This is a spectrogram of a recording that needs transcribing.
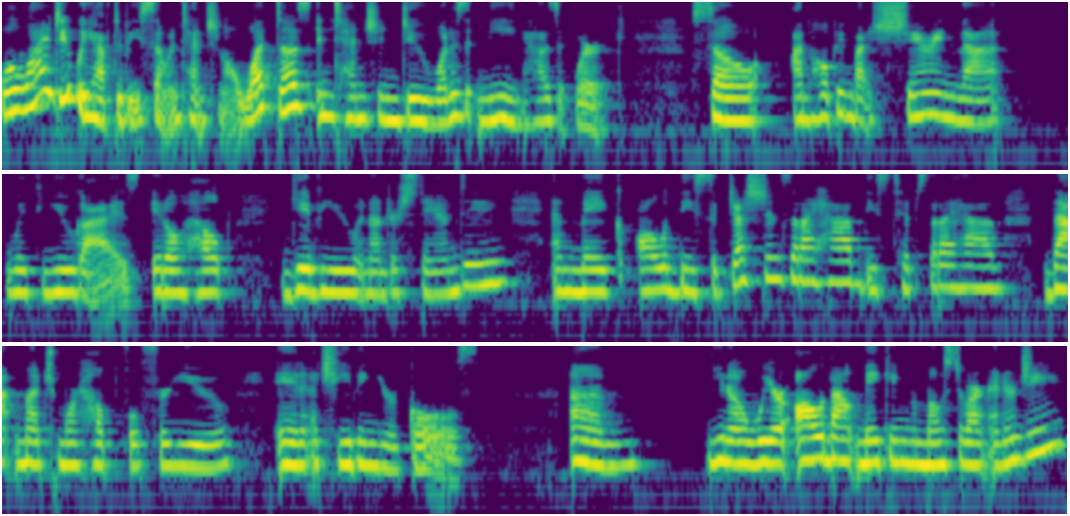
well, why do we have to be so intentional? What does intention do? What does it mean? How does it work? So I'm hoping by sharing that with you guys, it'll help give you an understanding and make all of these suggestions that I have, these tips that I have, that much more helpful for you in achieving your goals. Um, you know, we are all about making the most of our energy.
